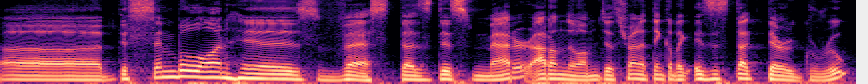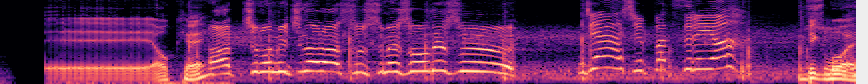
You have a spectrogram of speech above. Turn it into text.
Uh, the symbol on his vest, does this matter? I don't know. I'm just trying to think of like, is this like their group? Eh, okay. あっちの道なら進めそうですじゃあ出発するよ Big boy.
